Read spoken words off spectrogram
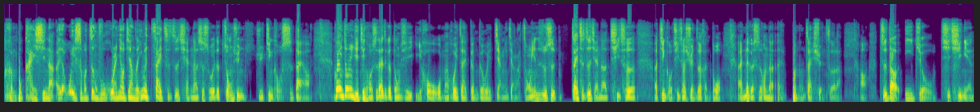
很不开心呐、啊！哎呀，为什么政府忽然要这样子？因为在此之前呢，是所谓的中讯局进口时代啊。关于中训局进口时代这个东西，以后我们会再跟各位讲一讲啊。总而言之，就是在此之前呢，汽车呃进口汽车选择很多，哎、那个时候呢，呃，不能再选择了啊。直到一九七七年，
